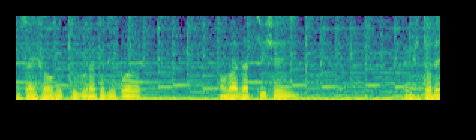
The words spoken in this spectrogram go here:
তো যাই হোক একটু ঘোরাঘুরির পর আমরা যাচ্ছি সেই ভিতরে।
